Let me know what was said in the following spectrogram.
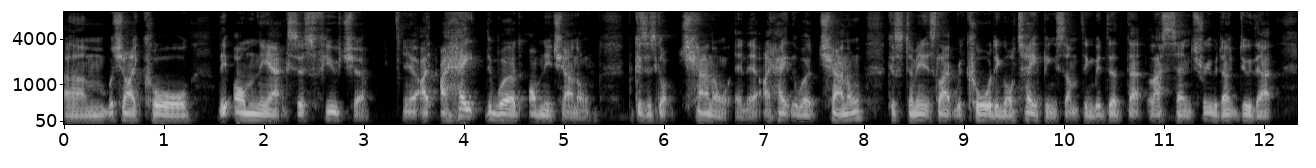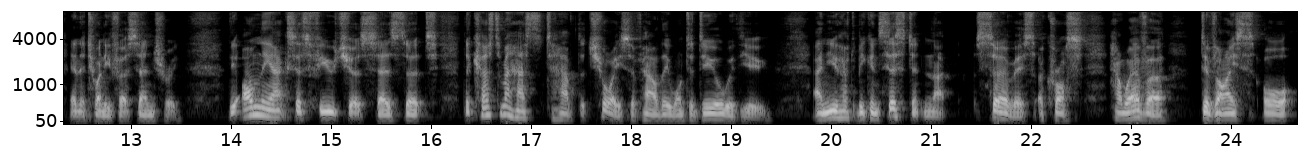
um, which I call the omni-access future. Yeah, I, I, hate the word omni-channel because it's got channel in it. I hate the word channel because to me it's like recording or taping something. We did that last century. We don't do that in the 21st century. The omni-access future says that the customer has to have the choice of how they want to deal with you. And you have to be consistent in that service across however device or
